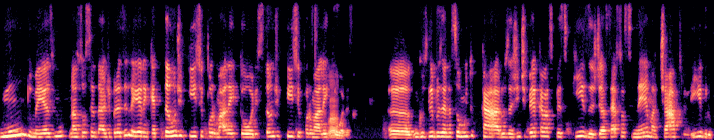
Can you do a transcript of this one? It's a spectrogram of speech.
mundo mesmo na sociedade brasileira, em que é tão difícil formar leitores, tão difícil formar leitoras. Claro uh, os livros ainda são muito caros. A gente vê aquelas pesquisas de acesso a cinema, teatro, livro.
